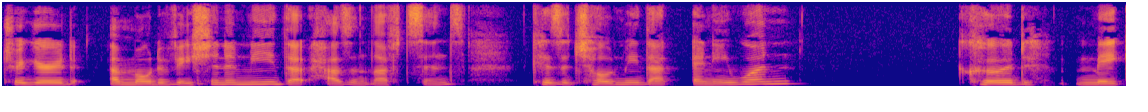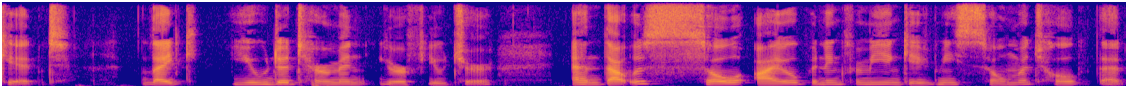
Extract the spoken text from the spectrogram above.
triggered a motivation in me that hasn't left since cuz it showed me that anyone could make it. Like you determine your future and that was so eye opening for me and gave me so much hope that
